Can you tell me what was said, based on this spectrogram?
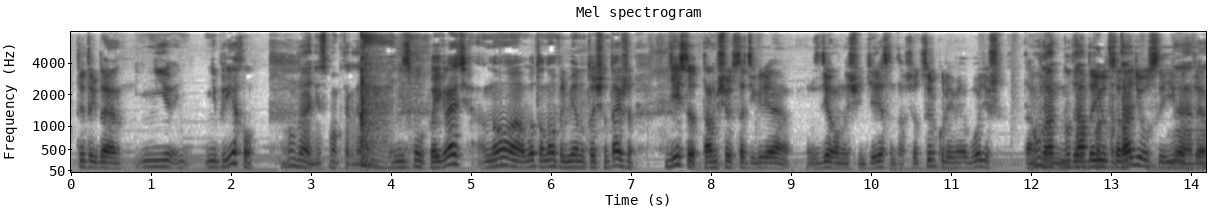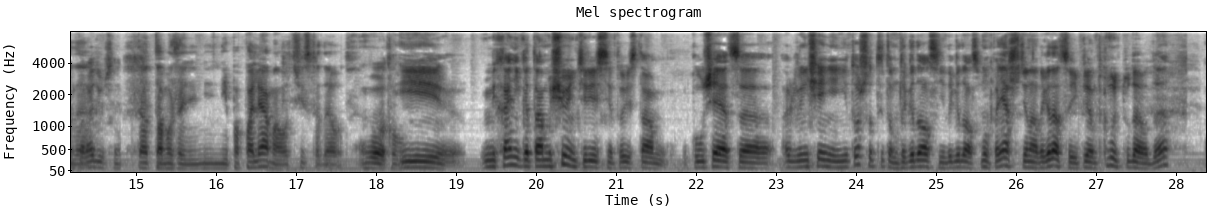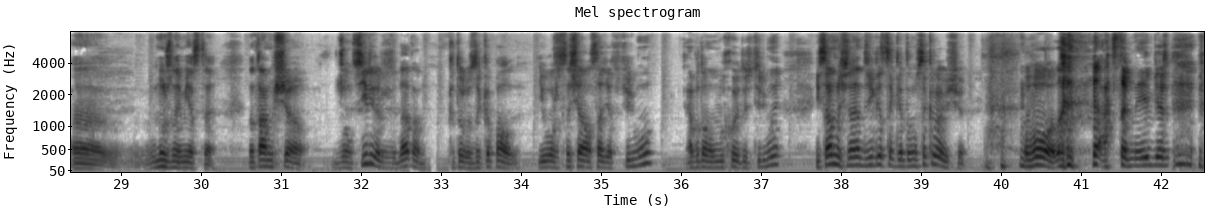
Ты тогда не, не приехал? Ну да, не смог тогда. Не смог поиграть, но вот оно примерно точно так же действует. Там еще, кстати говоря, сделано очень интересно. Там все циркулями обводишь. Там, ну, да, ну, там даются там, радиусы, и да, вот прям да, по да. радиусу. Там, там уже не, не по полям, а вот чисто, да, вот. Вот. Такого. И механика там еще интереснее. То есть там получается ограничение не то, что ты там догадался, не догадался. Ну, понятно, что тебе надо догадаться и прям ткнуть туда вот, да, э, нужное место. Но там еще Джон Сильвер, да, там, который закопал, его же сначала садят в тюрьму, а потом он выходит из тюрьмы и сам начинает двигаться к этому сокровищу. Вот. Остальные беш...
